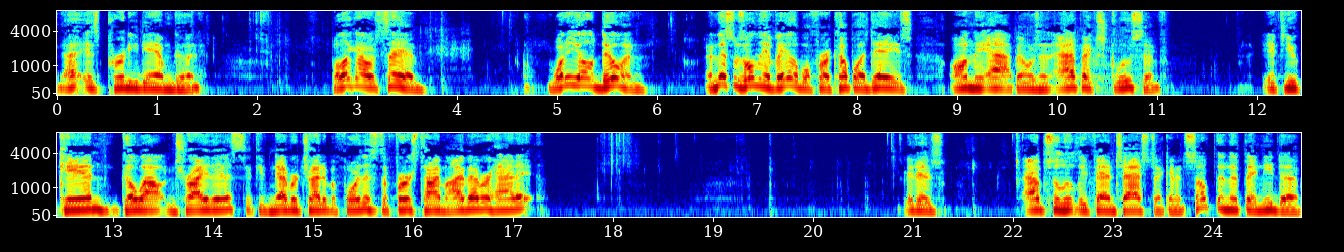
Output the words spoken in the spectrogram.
That is pretty damn good. But like I was saying, what are y'all doing? And this was only available for a couple of days on the app. It was an app exclusive. If you can, go out and try this. If you've never tried it before, this is the first time I've ever had it. It is absolutely fantastic. And it's something that they need to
